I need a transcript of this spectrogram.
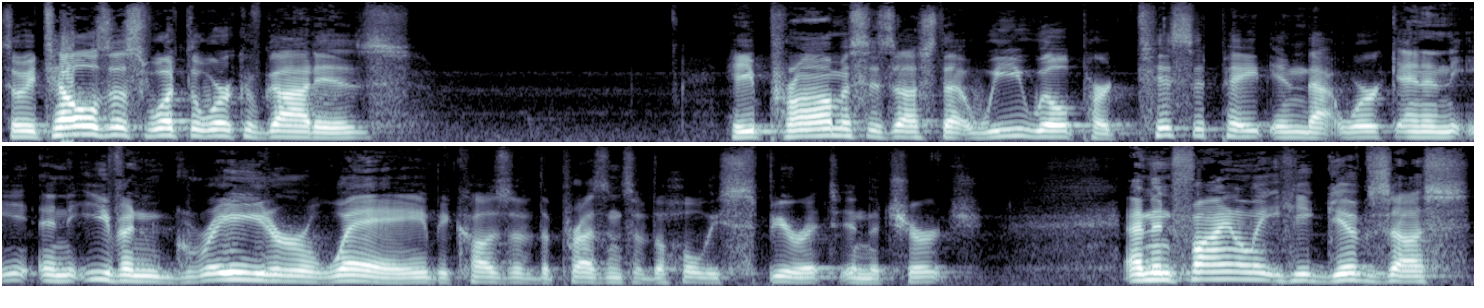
So he tells us what the work of God is. He promises us that we will participate in that work and in an even greater way because of the presence of the Holy Spirit in the church. And then finally, he gives us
